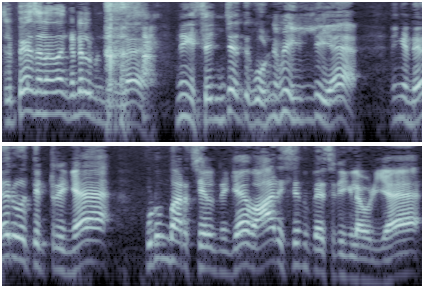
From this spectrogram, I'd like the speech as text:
இல்ல பேசினாதான் கிண்டல் பண்றீங்களே? நீங்க செஞ்சதுக்கு ஒண்ணுமே இல்லையே. நீங்க நேருவை திட்டுறீங்க. குடும்ப அரசியல்ன்றீங்க வாரிசுன்னு பேசுறீங்களே ஒழிய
